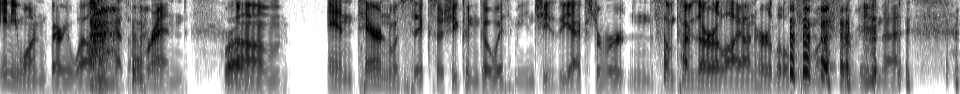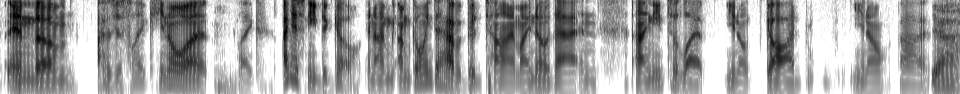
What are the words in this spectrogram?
anyone very well like as a friend Right. um and Taryn was sick, so she couldn't go with me, and she's the extrovert, and sometimes I rely on her a little too much for being that. And um, I was just like, you know what? Like, I just need to go, and I'm I'm going to have a good time. I know that, and I need to let you know God, you know, uh, Yeah.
